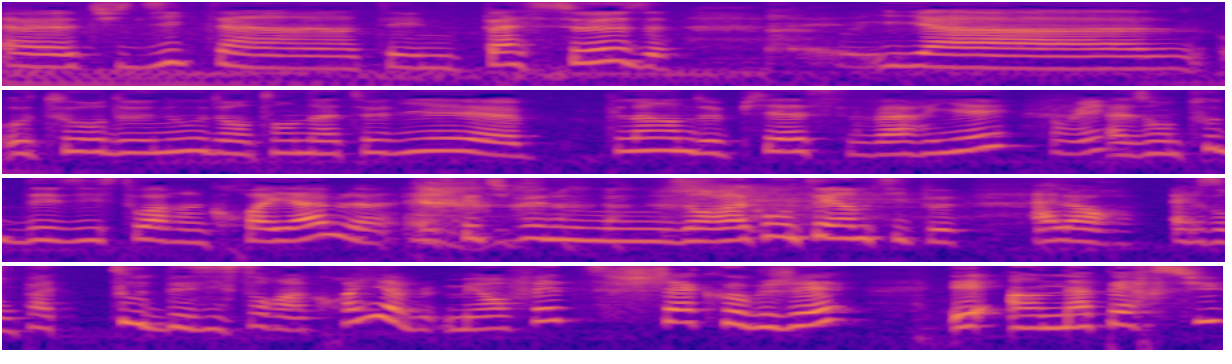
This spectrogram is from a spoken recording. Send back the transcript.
euh, tu dis que tu es, une passeuse. Il y a autour de nous, dans ton atelier, euh, plein de pièces variées. Elles ont toutes des histoires incroyables. Est-ce que tu peux nous en raconter un petit peu? Alors, elles n'ont pas toutes des histoires incroyables, mais en fait, chaque objet est un aperçu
